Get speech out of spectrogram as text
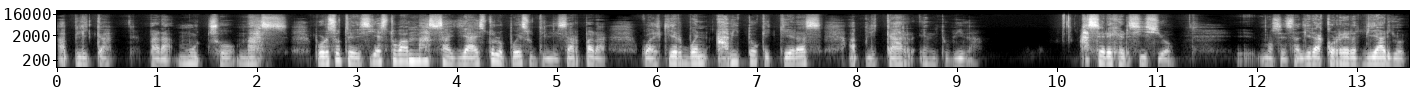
aplica para mucho más. Por eso te decía, esto va más allá, esto lo puedes utilizar para cualquier buen hábito que quieras aplicar en tu vida. Hacer ejercicio, eh, no sé, salir a correr diario,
